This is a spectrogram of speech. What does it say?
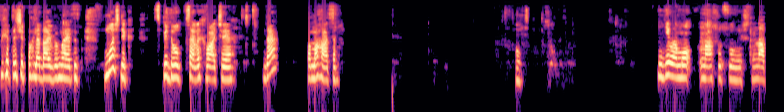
Я ще поглядаю, бо мене тут мощник з-під все вихвачує. Да? Помагати. О. Ділимо нашу суміш на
